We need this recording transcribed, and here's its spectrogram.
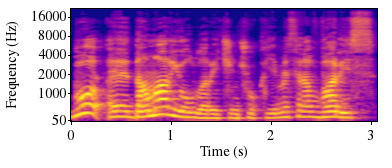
bu e, damar yolları için çok iyi. Mesela varis,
